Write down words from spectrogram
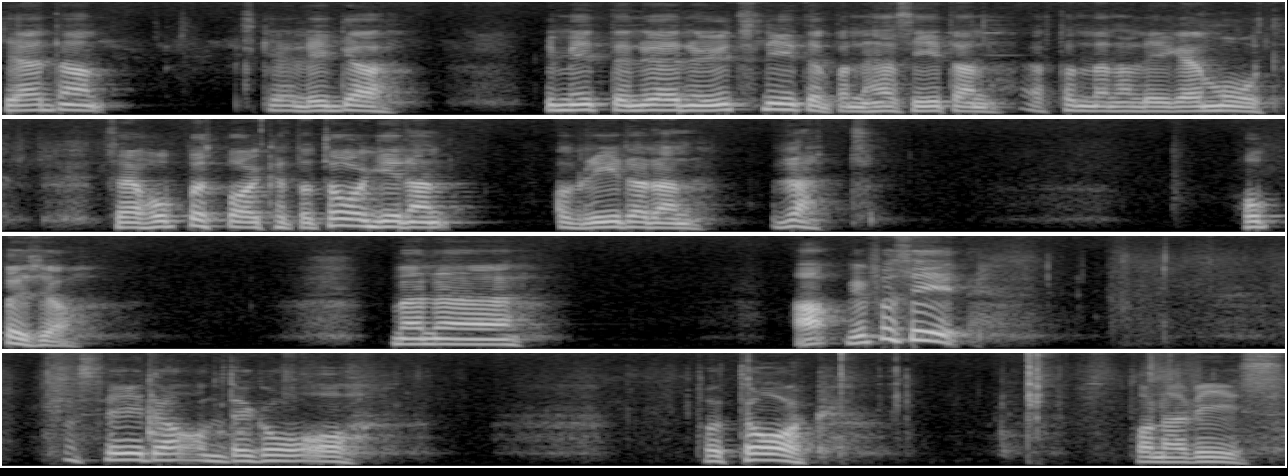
Kedjan ska ligga i mitten. Nu är den utsliten på den här sidan eftersom den har legat emot. Så jag hoppas bara att jag kan ta tag i den och vrida den rätt. Hoppas jag. Men äh, ja, vi får se. Vi Får se då om det går att få tag på något vis.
